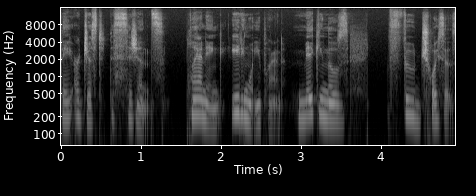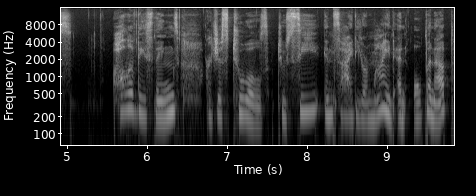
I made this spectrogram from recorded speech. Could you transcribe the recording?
They are just decisions planning, eating what you planned, making those food choices. All of these things are just tools to see inside your mind and open up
